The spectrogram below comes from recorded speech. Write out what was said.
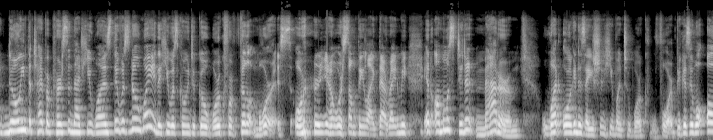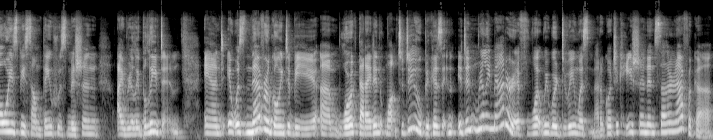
knowing the type of person that he was, there was no way that he was going to go work for Philip Morris or you know or something like that, right? I mean, it almost didn't matter what organization he went to work for because it will always be something whose mission I really believed in. And it was never going to be um, work that I didn't want to do because it, it, didn't really matter if what we were doing was medical education in Southern Africa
